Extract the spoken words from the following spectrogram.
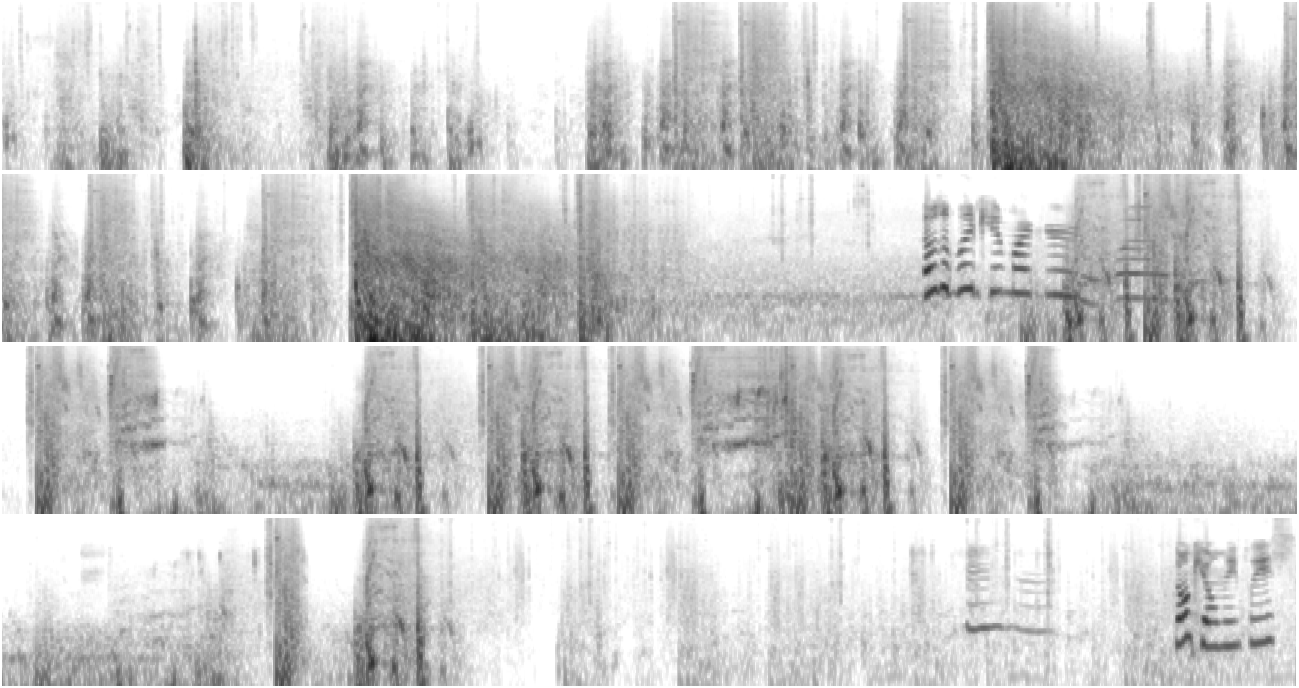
That was a blank hit marker. What? Don't kill me, please.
